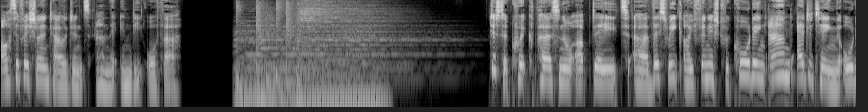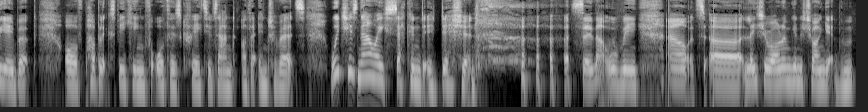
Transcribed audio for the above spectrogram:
artificial intelligence and the indie author. Just a quick personal update. Uh, this week, I finished recording and editing the audiobook of Public Speaking for Authors, Creatives, and Other Introverts, which is now a second edition. so that will be out uh, later on. I'm going to try and get them,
